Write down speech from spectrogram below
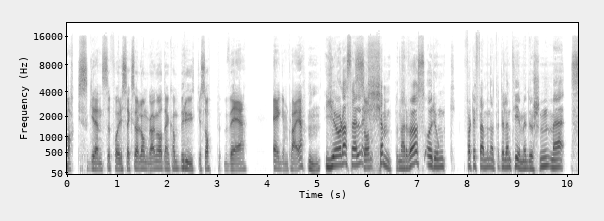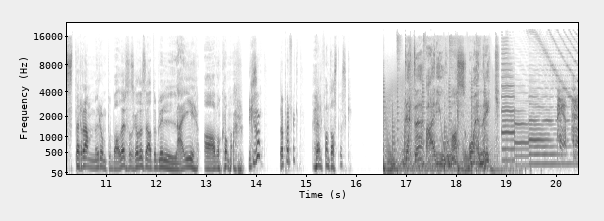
maksgrense for seksuell omgang, og at den kan brukes opp ved egenpleie. Gjør deg selv Sånn. kjempenervøs og runk 45 minutter til en time i dusjen med stramme rumpeballer, så skal du se at du blir lei av å komme. Ikke sant? Det er perfekt. Helt fantastisk. Dette er Jonas og Henrik. P3.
